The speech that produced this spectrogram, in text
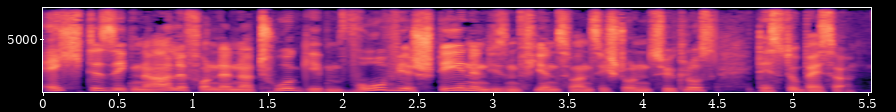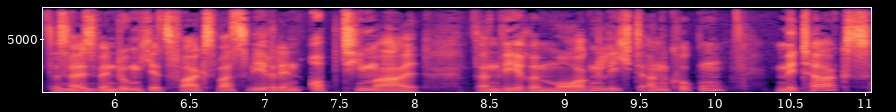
echte Signale von der Natur geben, wo wir stehen in diesem 24-Stunden-Zyklus, desto besser. Das mhm. heißt, wenn du mich jetzt fragst, was wäre denn optimal, dann wäre Morgenlicht angucken, mittags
